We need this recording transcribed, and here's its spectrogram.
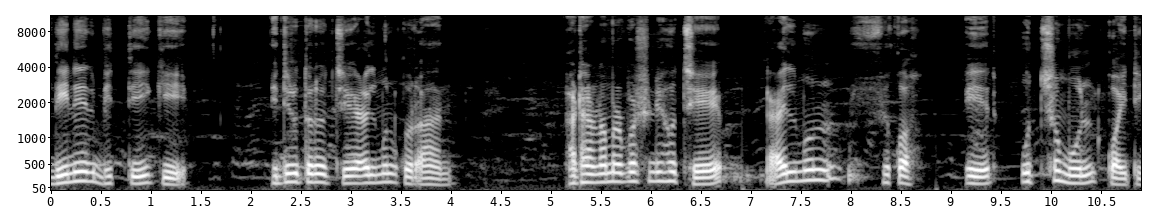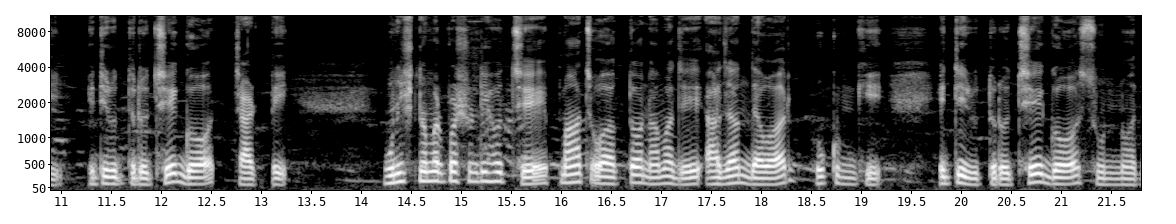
দিনের ভিত্তি কি? এটির উত্তর হচ্ছে আলমুল কোরআন। আঠারো নম্বর প্রশ্নটি হচ্ছে আলমুল ফিকহ এর উৎসমূল কয়টি? এটির উত্তর হচ্ছে গ, চারটি। উনিশ নম্বর প্রশ্নটি হচ্ছে, পাঁচ ওয়াক্ত নামাজে আজান দেওয়ার হুকুম কি? এটির উত্তর হচ্ছে গ, সুন্নত।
